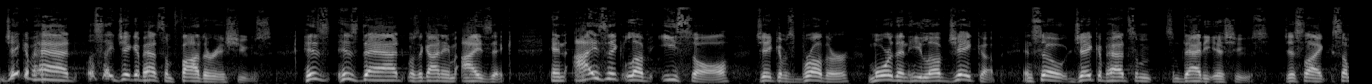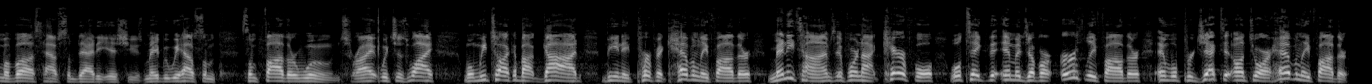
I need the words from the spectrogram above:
Jacob had, let's say Jacob had some father issues. His, his dad was a guy named Isaac. And Isaac loved Esau, Jacob's brother, more than he loved Jacob. And so Jacob had some, some daddy issues, just like some of us have some daddy issues. Maybe we have some, some father wounds, right? Which is why when we talk about God being a perfect heavenly father, many times, if we're not careful, we'll take the image of our earthly father and we'll project it onto our heavenly father.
